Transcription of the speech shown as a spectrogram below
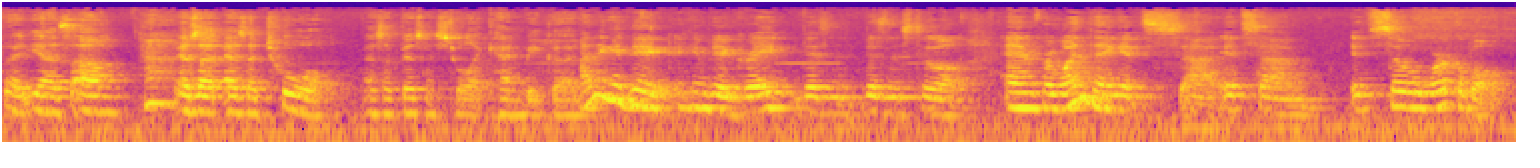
But yes, um, as a as a tool, as a business tool, it can be good. I think it'd be it can be a great business business tool, and for one thing, it's uh, it's um, it's so workable.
